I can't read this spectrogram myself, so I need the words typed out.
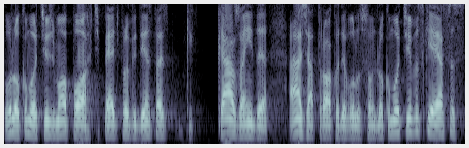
por locomotivas de maior porte. Pede providência para caso ainda haja troca ou devolução de locomotivas, que essas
